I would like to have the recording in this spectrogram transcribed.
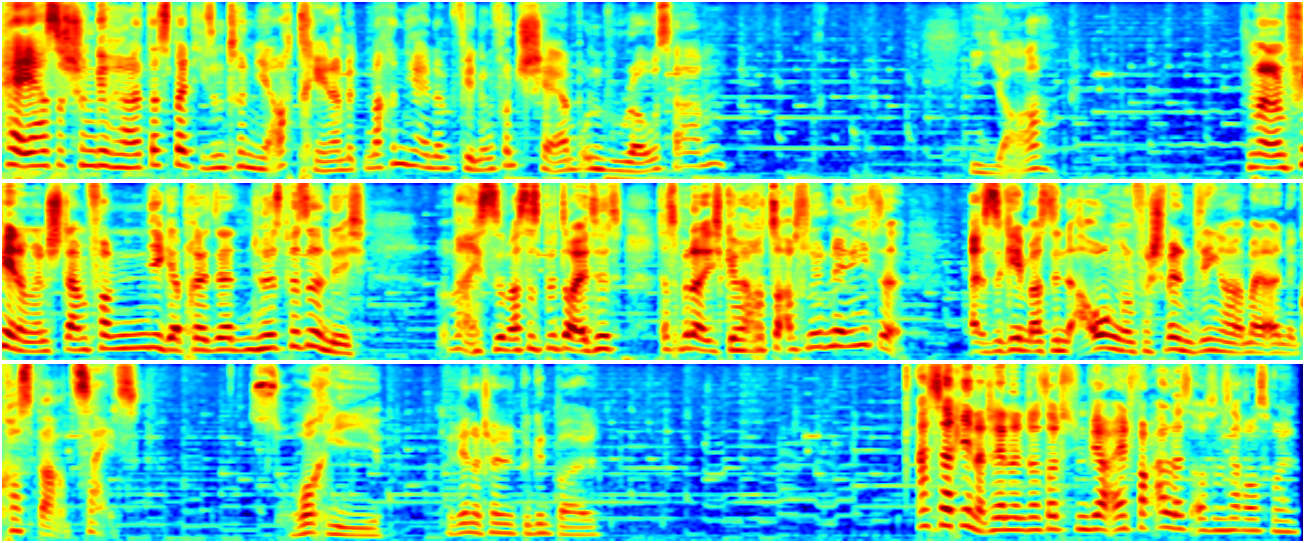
Hey, hast du schon gehört, dass bei diesem Turnier auch Trainer mitmachen, die eine Empfehlung von Champ und Rose haben? Ja. Meine Empfehlungen stammen vom Ligapräsidenten höchstpersönlich. Weißt du, was das bedeutet? Das bedeutet, ich gehöre zur absoluten Elite. Also geh mir aus den Augen und verschwendet länger mal eine kostbare Zeit. Sorry. Die Arena-Challenge beginnt bald. Als Arena-Challenger sollten wir einfach alles aus uns herausholen.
